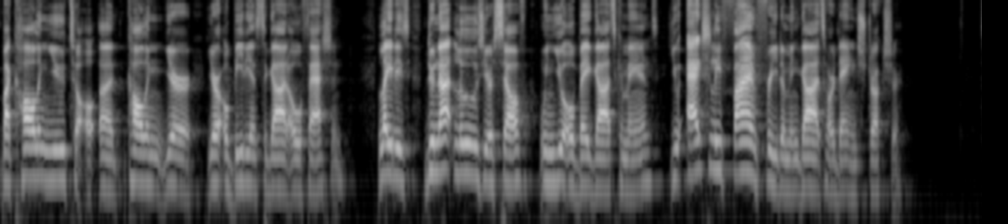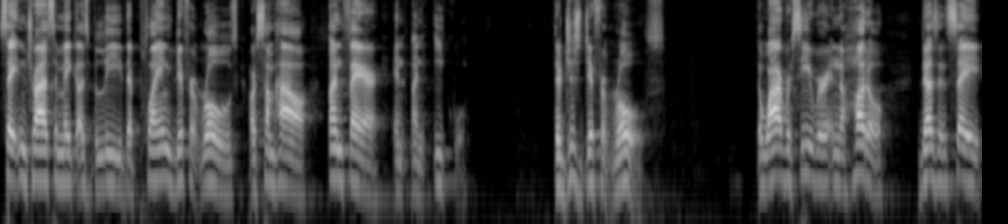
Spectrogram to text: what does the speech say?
by calling you to uh, calling your, your obedience to God old fashioned. Ladies, do not lose yourself when you obey God's commands. You actually find freedom in God's ordained structure. Satan tries to make us believe that playing different roles are somehow unfair and unequal. They're just different roles. The wide receiver in the huddle doesn't say,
